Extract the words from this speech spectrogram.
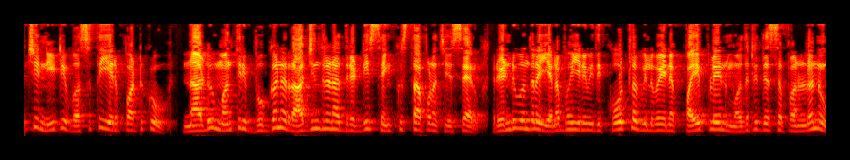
నుంచి నీటి వసతి ఏర్పాటుకు నాడు మంత్రి బుగ్గన రాజేంద్రనాథ్ రెడ్డి శంకుస్థాపన చేశారు. రెండు వందల ఎనభై ఎనిమిది కోట్ల విలువైన పైప్ లైన్ మొదటి దశ పనులను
